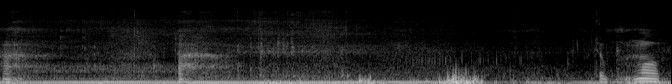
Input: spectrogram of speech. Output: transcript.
아, 자, 좀, 뭐,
